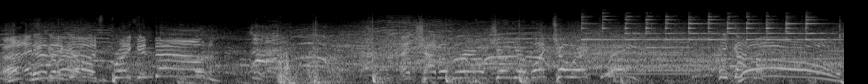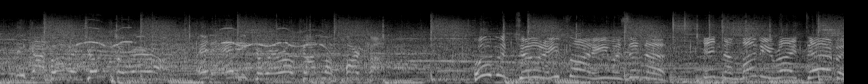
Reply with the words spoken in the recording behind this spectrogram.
well, there Eddie they go. It's breaking down. and Chavo Guerrero Jr. One, two, and three. He got La, he got Juventud Guerrero, and Eddie Guerrero got La Parca. Juventud, he thought he was in the in the money right there, but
